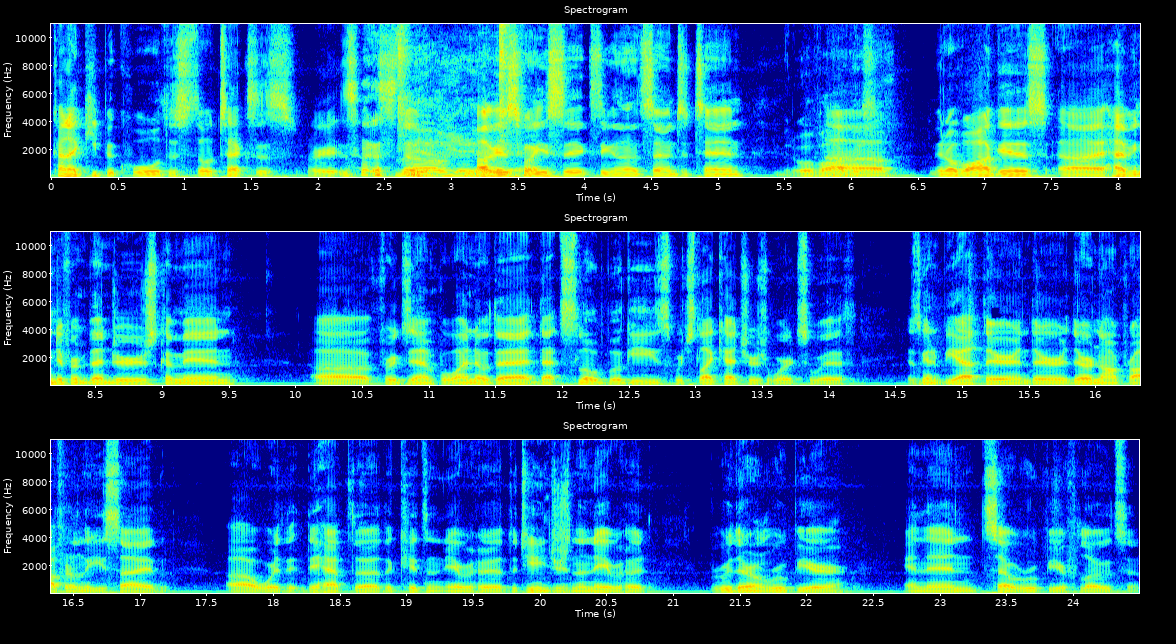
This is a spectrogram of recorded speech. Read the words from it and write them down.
kind of keep it cool. This is still Texas, right? so Oh, yeah, yeah, August 26th, even though it's seven to ten Middle of uh, August. middle of August, uh, having different vendors come in. Uh, for example, I know that that Slow Boogies, which Light Catchers works with, is going to be out there, and they're they're a nonprofit on the east side, uh, where they, they have the the kids in the neighborhood, the teenagers in the neighborhood, brew their own root beer, and then sell root beer floats, and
